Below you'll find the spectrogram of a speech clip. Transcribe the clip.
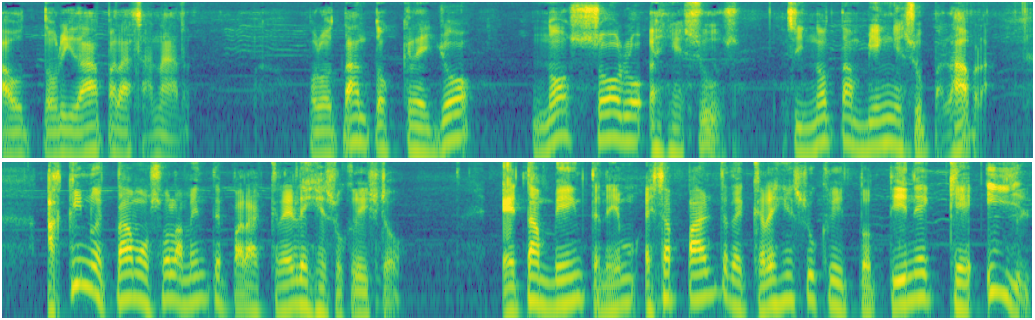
autoridad para sanar. Por lo tanto, creyó no solo en Jesús, sino también en su palabra. Aquí no estamos solamente para creer en Jesucristo. Es también tenemos esa parte de creer en Jesucristo tiene que ir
